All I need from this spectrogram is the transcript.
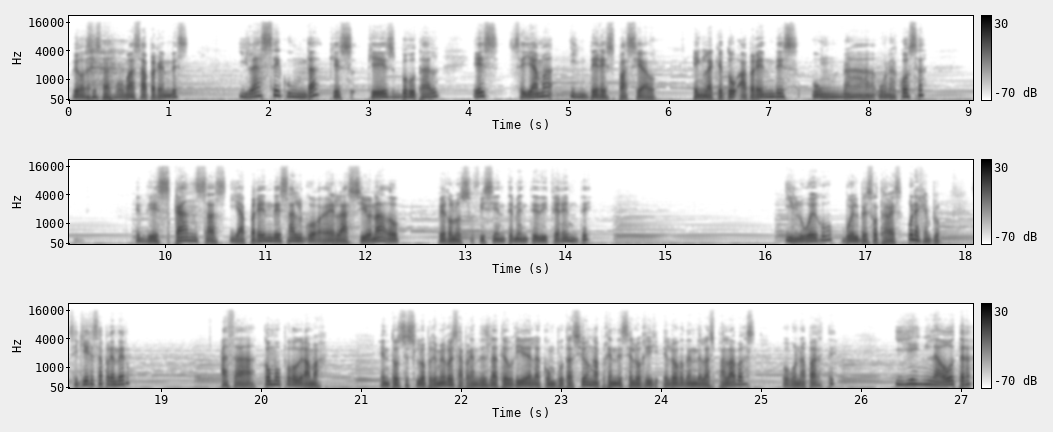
pero así es como más aprendes. Y la segunda, que es, que es brutal, es, se llama interespaciado, en la que tú aprendes una, una cosa, descansas y aprendes algo relacionado, pero lo suficientemente diferente, y luego vuelves otra vez. Un ejemplo, si quieres aprender hasta cómo programar, entonces lo primero es aprendes la teoría de la computación, aprendes el, el, orden de las palabras, por una parte, y en la otra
